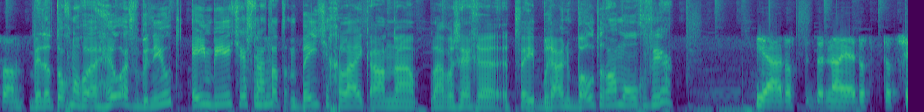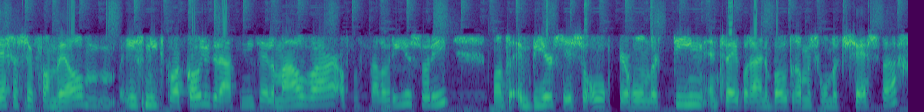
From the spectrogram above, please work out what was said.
ben, ben er toch nog heel even benieuwd. Eén biertje, staat Mhm. dat een beetje gelijk aan, nou, laten we zeggen, twee bruine boterhammen ongeveer? Ja, dat, nou ja, dat, dat zeggen ze van wel. Is niet qua koolhydraten niet helemaal waar. Of, of calorieën, sorry. Want een biertje is zo ongeveer 110 en twee bruine boterhammen is 160.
